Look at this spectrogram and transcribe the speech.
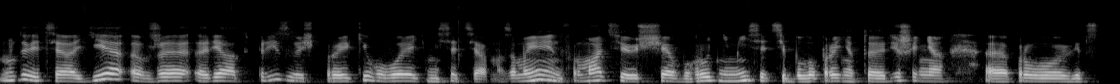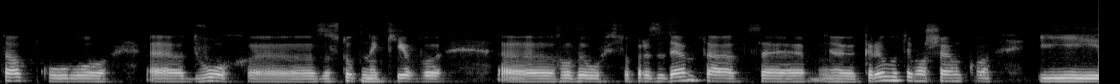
Ну, дивіться, є вже ряд прізвищ, про які говорять місяцями. За моєю інформацією, ще в грудні місяці було прийнято рішення про відставку двох заступників глави офісу президента: це е, Кирило Тимошенко. І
